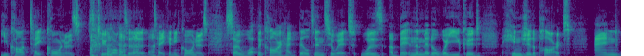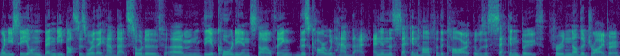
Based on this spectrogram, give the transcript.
You can't take corners. It's too long to take any corners. So, what the car had built into it was a bit in the middle where you could hinge it apart and when you see on bendy buses where they have that sort of um, the accordion style thing, this car would have that. And in the second half of the car, there was a second booth for another driver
